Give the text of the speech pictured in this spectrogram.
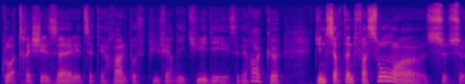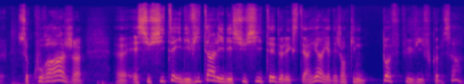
cloîtrées chez elles, etc. Elles ne peuvent plus faire d'études, etc. Que d'une certaine façon, euh, ce, courage euh, est suscité, il est vital, il est suscité de l'extérieur. Il y a des gens qui ne peuvent plus vivre comme ça.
